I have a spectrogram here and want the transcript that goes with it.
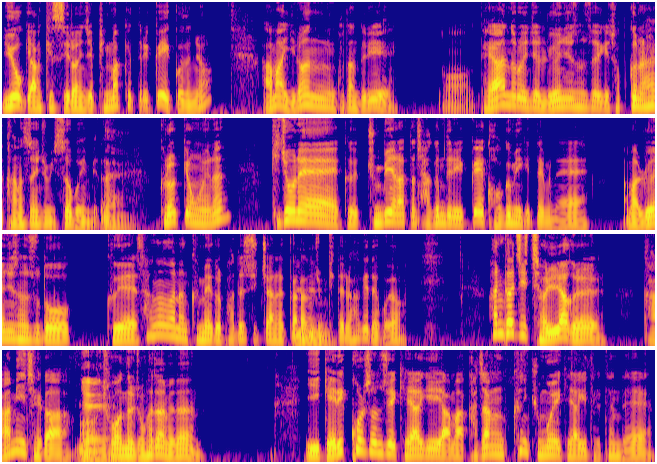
뉴욕 양키스 이런 이제 빅마켓들이 꽤 있거든요. 아마 이런 구단들이 어, 대안으로 이제 류현진 선수에게 접근을 할 가능성이 좀 있어 보입니다. 네. 그럴 경우에는 기존에 그 준비해놨던 자금들이 꽤 거금이기 때문에 아마 류현진 선수도 그에 상응하는 금액을 받을 수 있지 않을까라는 음. 좀 기대를 하게 되고요. 한 가지 전략을 감히 제가 어, 예. 조언을 좀 하자면은 이 게리콜 선수의 계약이 아마 가장 큰 규모의 계약이 될 텐데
